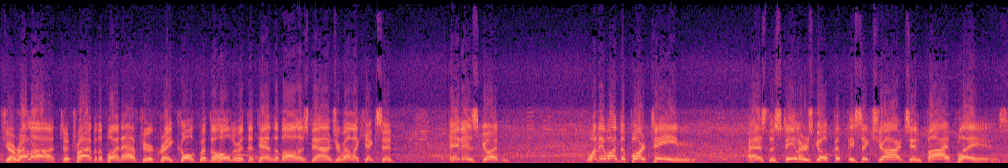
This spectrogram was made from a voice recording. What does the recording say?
Gerela to try for the point after. Craig Colquitt with the holder at the 10. The ball is down. Gerela kicks it. It is good. 21 to 14 as the Steelers go 56 yards in five plays.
